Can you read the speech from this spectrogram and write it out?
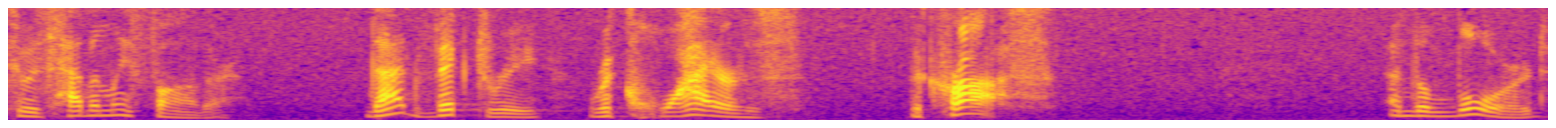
to his heavenly Father. That victory requires the cross. And the Lord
